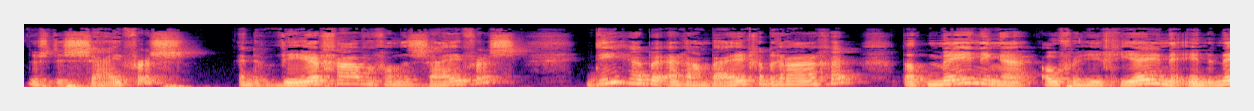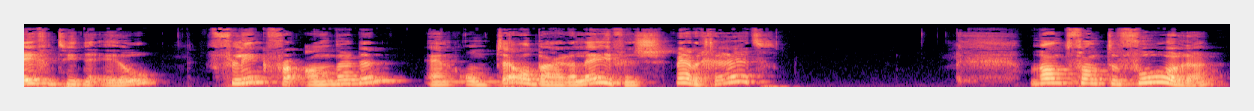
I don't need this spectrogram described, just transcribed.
dus de cijfers en de weergave van de cijfers, die hebben eraan bijgedragen dat meningen over hygiëne in de 19e eeuw flink veranderden en ontelbare levens werden gered. Want van tevoren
